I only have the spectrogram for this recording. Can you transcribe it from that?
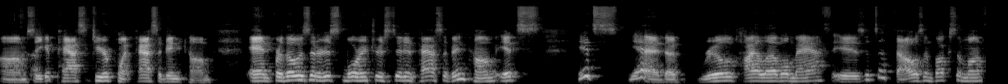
Um, so you get passive to your point, passive income. And for those that are just more interested in passive income, it's it's yeah, the real high level math is it's a thousand bucks a month,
